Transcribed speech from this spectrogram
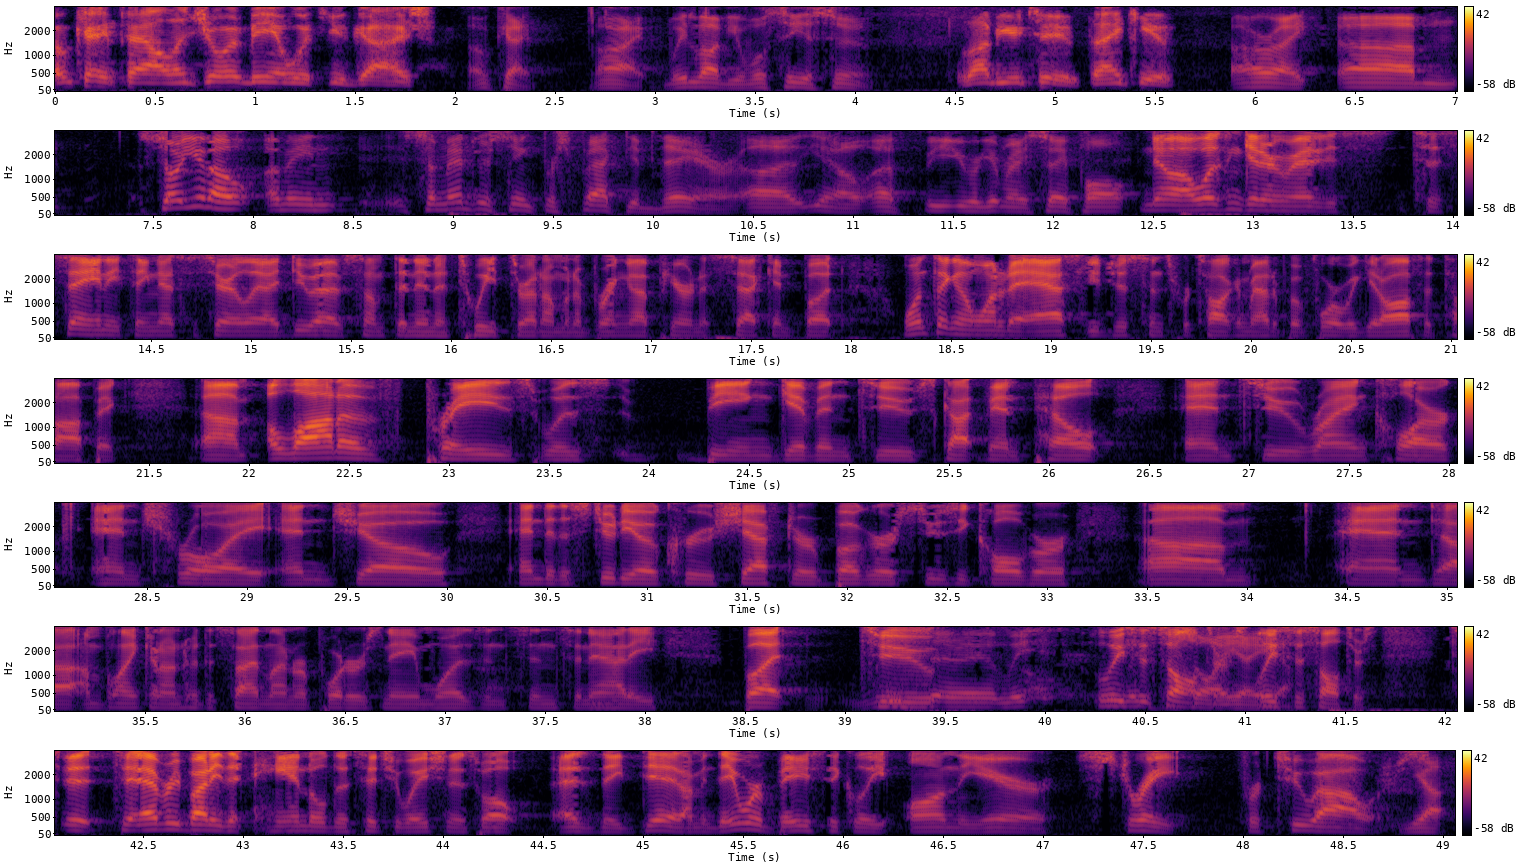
Okay, pal. Enjoy being with you guys. Okay. All right. We love you. We'll see you soon. Love you too. Thank you. All right. Um, so, you know, I mean, some interesting perspective there. Uh, you know, uh, you were getting ready to say, Paul. No, I wasn't getting ready to, to say anything necessarily. I do have something in a tweet thread I'm going to bring up here in a second. But one thing I wanted to ask you, just since we're talking about it before we get off the topic, um, a lot of praise was being given to Scott Van Pelt and to Ryan Clark and Troy and Joe and to the studio crew, Schefter, Booger, Suzy Kolber. Um, and uh, I'm blanking on who the sideline reporter's name was in Cincinnati. But to Lisa, uh, Le- Lisa, Sal- Salters. yeah, Lisa yeah. Salters. To, to everybody that handled the situation as well as they did, I mean, they were basically on the air straight for two hours. Yeah.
